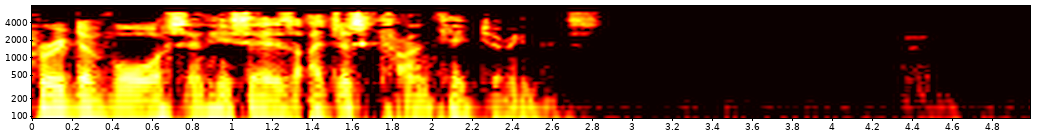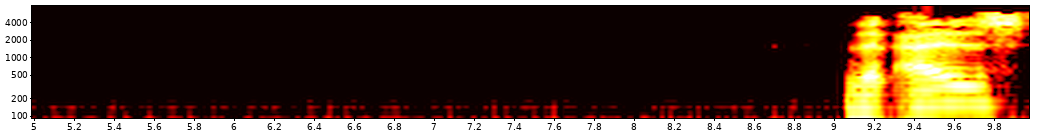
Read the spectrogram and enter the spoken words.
for a divorce and he says, I just can't keep doing this? That as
